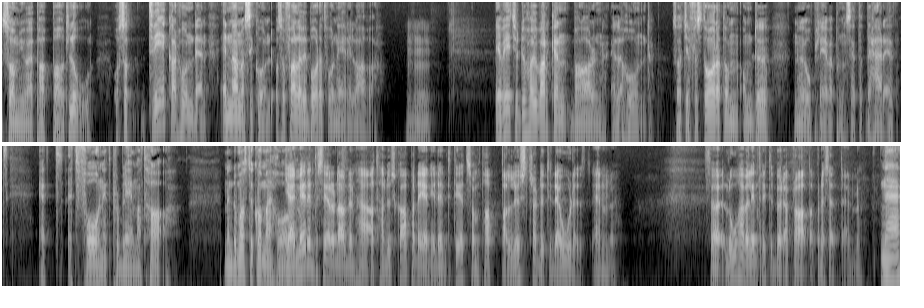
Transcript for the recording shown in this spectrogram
som ju är pappa åt Lo. Och så tvekar hunden en nanosekund och så faller vi båda två ner i lava. Mhm. Jag vet ju, du har ju varken barn eller hund. Så att jag förstår att om, om du nu upplever på något sätt att det här är ett, ett, ett fånigt problem att ha. Men du måste komma ihåg... Jag är mer intresserad av den här att har du skapat dig en identitet som pappa, lystrar du till det ordet ännu? För Lo har väl inte riktigt börjat prata på det sättet ännu. Nej.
